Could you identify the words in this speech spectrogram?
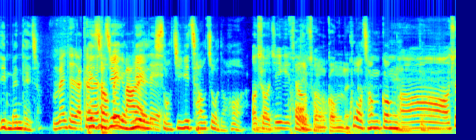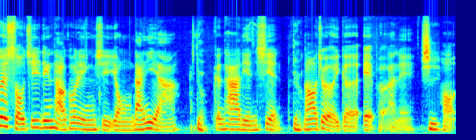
你免提出，免提出，可以直接用你的手机去操作的话，哦，手机去操作，扩充功能，扩充功能，哦，所以手机顶头可能是用蓝牙，对，跟它连线，对，然后就有一个 app 安尼，是，好，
